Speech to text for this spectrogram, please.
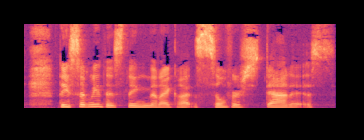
they sent me this thing that I got silver status.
